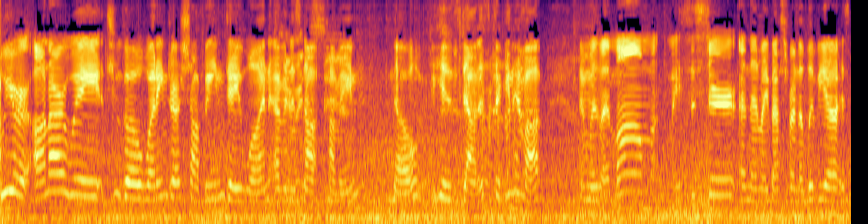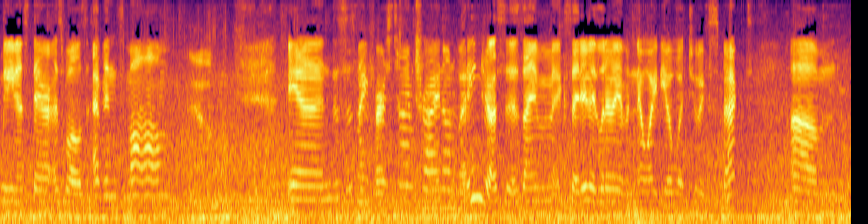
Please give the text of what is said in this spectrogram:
We are on our way to go wedding dress shopping day one. Evan is not to see coming. No, his dad is picking him up. And with my mom, my sister, and then my best friend Olivia is meeting us there as well as Evan's mom. Yeah. And this is my first time trying on wedding dresses. I'm excited. I literally have no idea what to expect. Um,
